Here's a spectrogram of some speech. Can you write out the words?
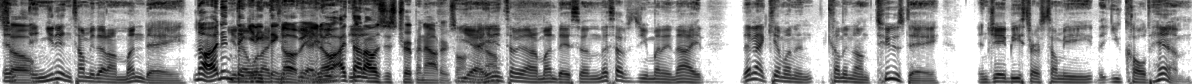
And, So and you didn't tell me that on Monday. no, I didn't you think know, I anything of it. yeah, you know, I thought I was just tripping out or something. Yeah, you he know? didn't tell me that on Monday. So this happens to you Monday night, then I came on and come in on Tuesday, and JB starts telling me that you called him.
